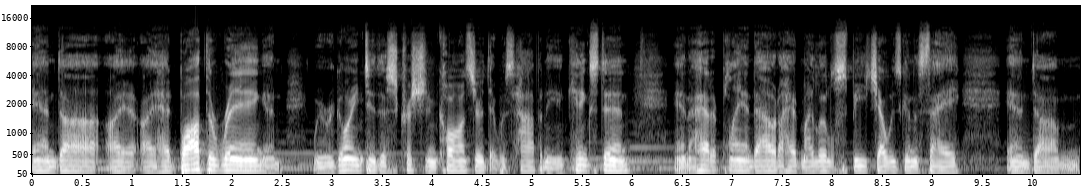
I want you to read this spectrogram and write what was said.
and uh, I, I, had bought the ring, and we were going to this Christian concert that was happening in Kingston, and I had it planned out. I had my little speech I was going to say, and um,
